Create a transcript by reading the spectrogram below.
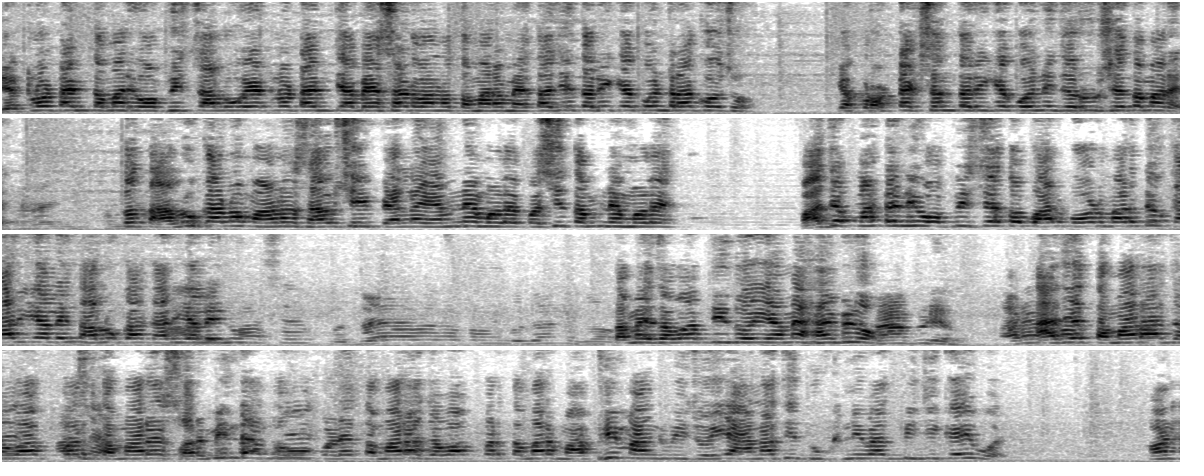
જેટલો ટાઈમ તમારી ઓફિસ ચાલુ હોય એટલો ટાઈમ ત્યાં બેસાડવાનો. તમારા મહેતાજી તરીકે કોઈને રાખો છો? કે પ્રોટેક્શન તરીકે કોઈની જરૂર છે તમારે? તો તાલુકાનો માણસ આવશે પહેલા એમને મળે પછી તમને મળે. ભાજપ માટેની ઓફિસ છે તો બાર બોર્ડ મારી દો કાર્યાલય તાલુકા કાર્યાલયનું. તમે જવાબ દીધો એ અમે સાંભળ્યો. સાંભળ્યો. આજે તમારા જવાબ પર તમારે શર્મિંદા થવું પડે તમારા જવાબ પર તમારે માફી માંગવી જોઈએ આનાથી દુઃખની વાત બીજી કઈ હોય? પણ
